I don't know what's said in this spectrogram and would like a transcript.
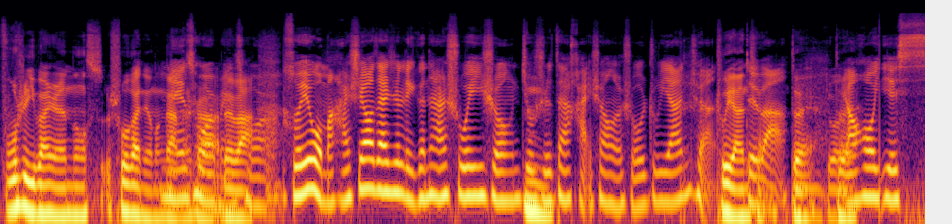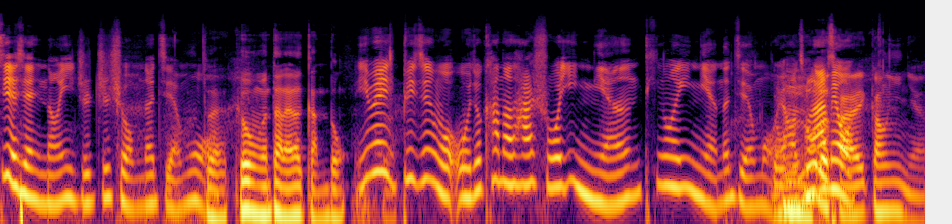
不是一般人能说干就能干没错的事儿，对吧？没错。所以我们还是要在这里跟他说一声，就是嗯在海上的时候注意安全。注意安全，对吧对然后也谢谢你能一直支持我们的节目。对，给我们带来了感动。因为毕竟我我就看到他说一年听了一年的节目，然后从来没有才刚一年，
